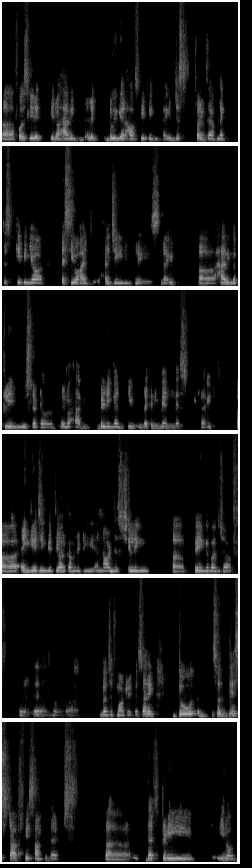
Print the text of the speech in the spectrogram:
uh, firstly, like you know, having like doing your housekeeping, right? Just for example, like just keeping your SEO hygiene in place, right? uh, having a clean newsletter, you know, having building an like an email list, right? Uh, engaging with your community and not just shilling, uh, paying a bunch of uh, you know, uh, bunch of moderators. So I think though, so this stuff is something that's uh, that's pretty, you know,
